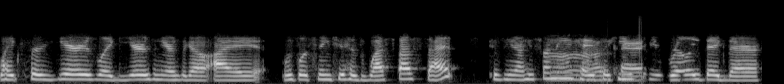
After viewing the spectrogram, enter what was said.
like for years, like years and years ago, I was listening to his Westfest set because you know he's from the Ah, UK, so he used to be really big there.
